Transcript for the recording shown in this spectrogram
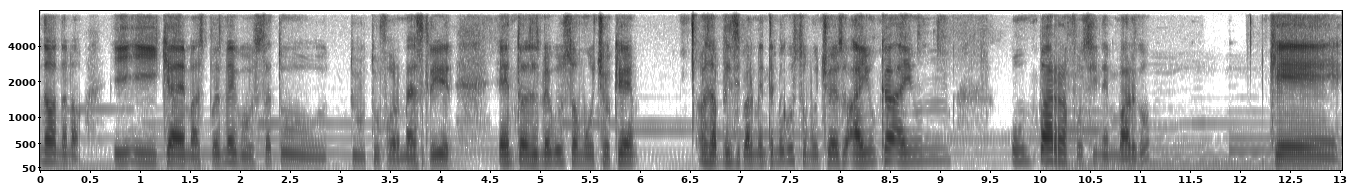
No, no, no. Y, y que además, pues me gusta tu, tu, tu, forma de escribir. Entonces me gustó mucho que, o sea, principalmente me gustó mucho eso. Hay un, hay un, un párrafo, sin embargo, que,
